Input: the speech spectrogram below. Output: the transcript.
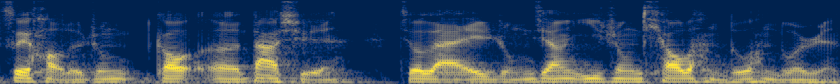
最好的中高呃大学就来榕江一中挑了很多很多人，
